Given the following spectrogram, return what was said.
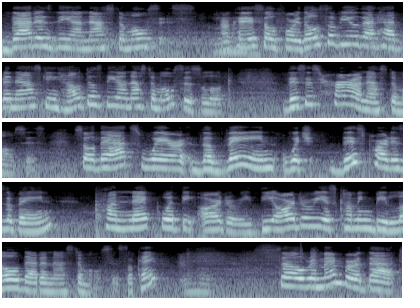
that is the anastomosis. Mm-hmm. Okay, so for those of you that had been asking, how does the anastomosis look? This is her anastomosis. So that's where the vein, which this part is the vein, connect with the artery. The artery is coming below that anastomosis, okay? Mm-hmm. So remember that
